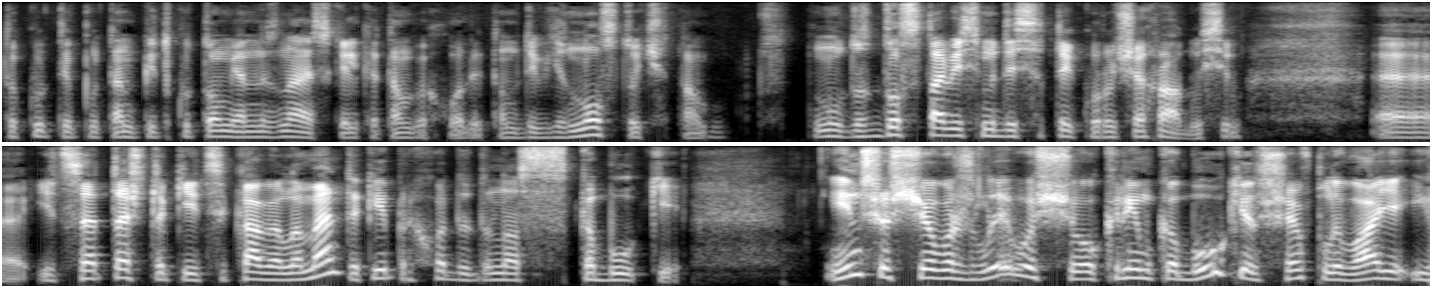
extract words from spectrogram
таку, типу, там під кутом, я не знаю, скільки там виходить, там 90 чи там ну, до 180 коротше, градусів. Е, І це теж такий цікавий елемент, який приходить до нас з кабуки. Інше, що важливо, що окрім кабуки, ще впливає і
